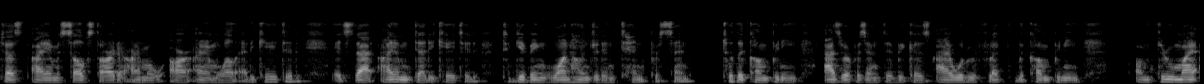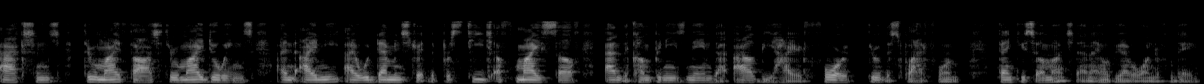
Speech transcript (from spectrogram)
just I am a self-starter, I'm a, or I am well educated. It's that I am dedicated to giving 110% to the company as representative because I would reflect the company um, through my actions, through my thoughts, through my doings, and I need I would demonstrate the prestige of myself and the company's name that I'll be hired for through this platform. Thank you so much, and I hope you have a wonderful day.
